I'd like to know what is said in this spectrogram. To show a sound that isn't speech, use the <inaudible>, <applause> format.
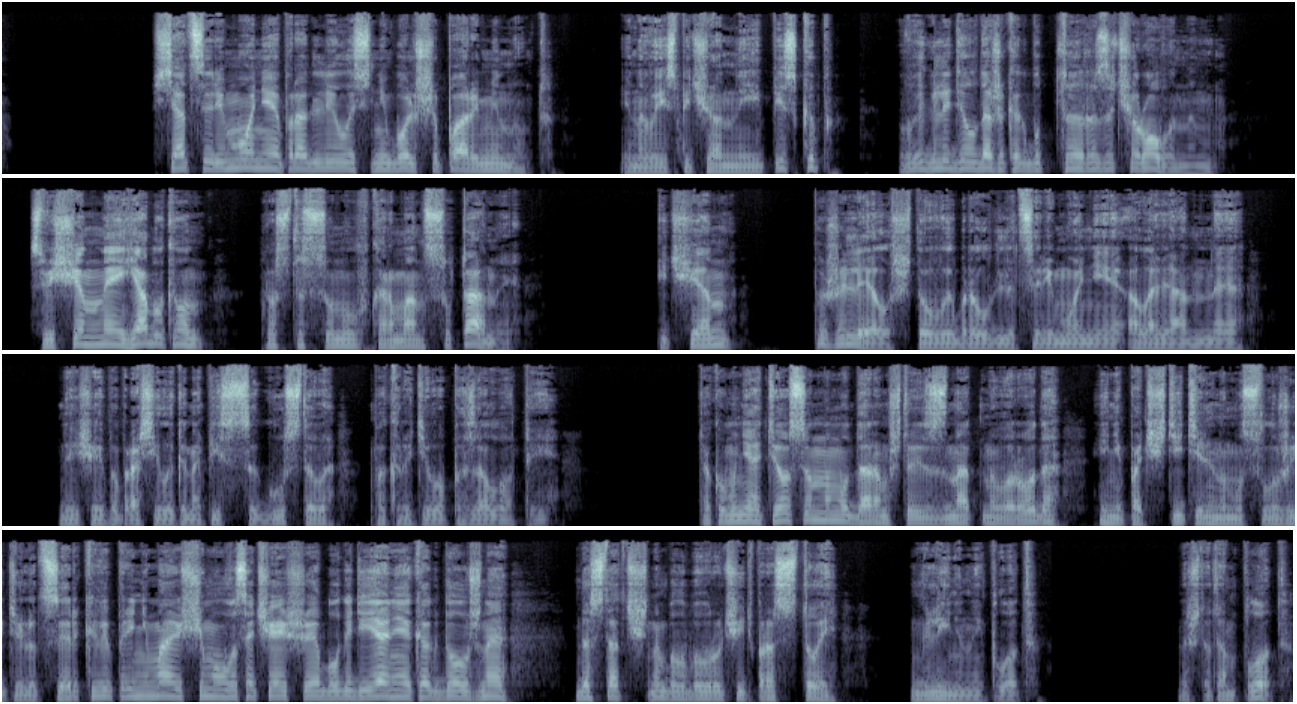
Вся церемония продлилась не больше пары минут и новоиспеченный епископ выглядел даже как будто разочарованным. Священное яблоко он просто сунул в карман сутаны. И Чен пожалел, что выбрал для церемонии оловянное, да еще и попросил иконописца Густава покрыть его позолотой. Такому неотесанному даром, что из знатного рода — и непочтительному служителю церкви, принимающему высочайшее благодеяние как должное, достаточно было бы вручить простой глиняный плод. Да что там плод?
